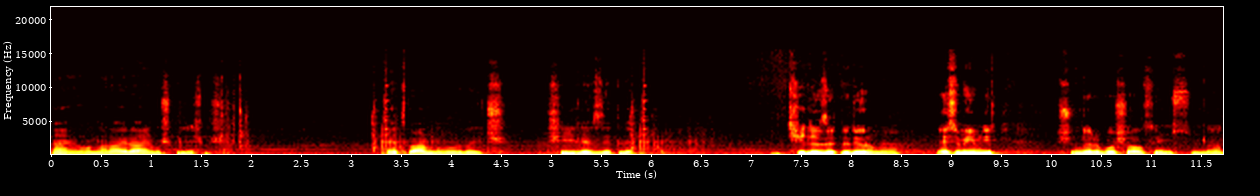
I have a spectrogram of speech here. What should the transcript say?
He onlar ayrı ayrılmış birleşmiş. Et var mı burada hiç? Çiğ lezzetli. Çiğ lezzetli diyorum ya. Neyse mühim değil. Şunları boşaltayım üstümden.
